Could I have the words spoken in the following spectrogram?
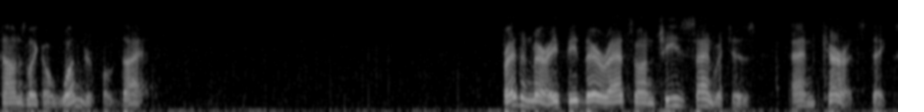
sounds like a wonderful diet. Fred and Mary feed their rats on cheese sandwiches and carrot sticks.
